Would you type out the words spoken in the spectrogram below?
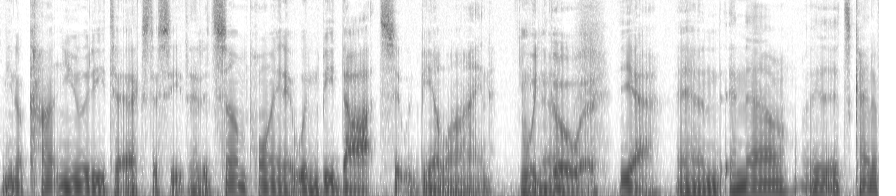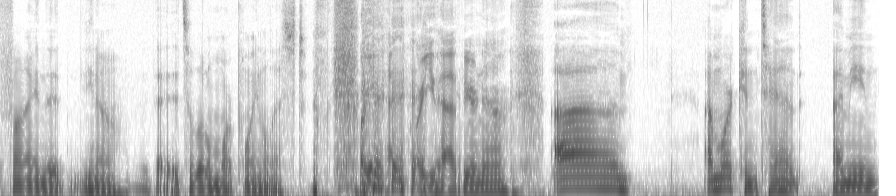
you know, continuity to ecstasy. That at some point it wouldn't be dots; it would be a line. It wouldn't know? go away. Yeah, and and now it's kind of fine that you know that it's a little more pointillist. Are you ha- are you happier now? um, I'm more content. I mean,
